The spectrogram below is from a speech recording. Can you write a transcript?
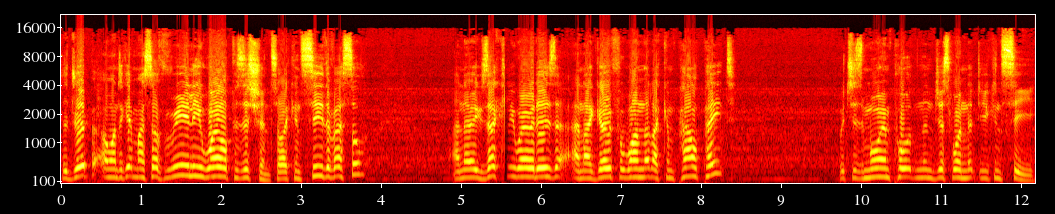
the drip, I want to get myself really well positioned so I can see the vessel. I know exactly where it is and I go for one that I can palpate, which is more important than just one that you can see.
